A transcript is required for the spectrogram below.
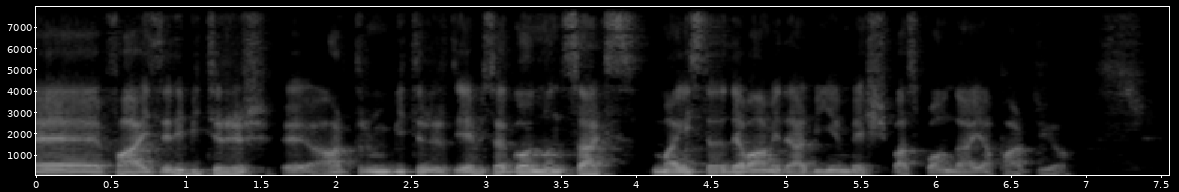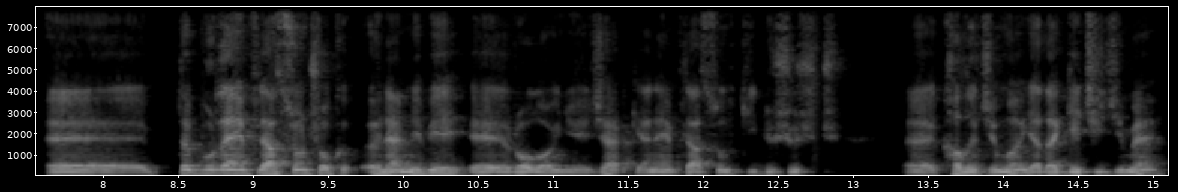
e, faizleri bitirir, e, artırımı bitirir diye. Mesela Goldman Sachs Mayıs'ta devam eder bir 25 bas puan daha yapar diyor. E, tabii burada enflasyon çok önemli bir e, rol oynayacak. Yani enflasyondaki düşüş e, kalıcı mı ya da geçici mi?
